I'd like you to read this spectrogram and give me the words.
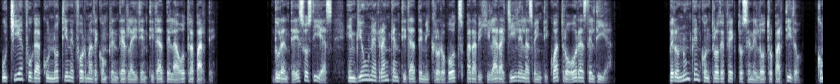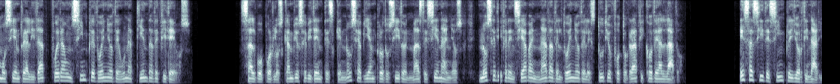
Uchiha Fugaku no tiene forma de comprender la identidad de la otra parte. Durante esos días, envió una gran cantidad de microrobots para vigilar a Gile las 24 horas del día. Pero nunca encontró defectos en el otro partido, como si en realidad fuera un simple dueño de una tienda de fideos. Salvo por los cambios evidentes que no se habían producido en más de 100 años, no se diferenciaba en nada del dueño del estudio fotográfico de al lado. Es así de simple y ordinario.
